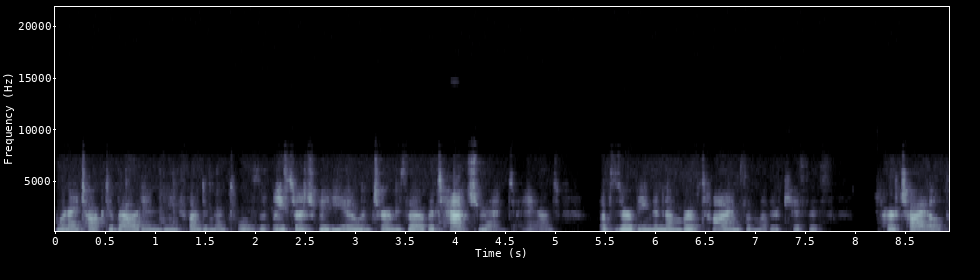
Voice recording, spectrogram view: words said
when I talked about in the fundamentals of research video in terms of attachment and observing the number of times a mother kisses her child.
